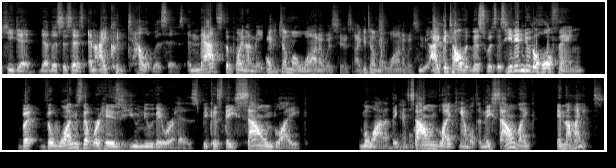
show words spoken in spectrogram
He did. Yeah, this is his, and I could tell it was his, and that's the point I'm making. I could tell Moana was his. I could tell Moana was his. I could tell that this was his. He didn't do the whole thing, but the ones that were his, you knew they were his because they sound like Moana. They Hamilton. sound like Hamilton. They sound like In the Heights.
